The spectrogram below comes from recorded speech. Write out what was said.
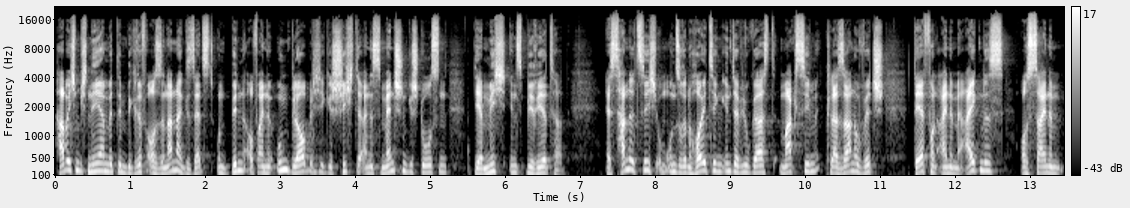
habe ich mich näher mit dem Begriff auseinandergesetzt und bin auf eine unglaubliche Geschichte eines Menschen gestoßen, der mich inspiriert hat. Es handelt sich um unseren heutigen Interviewgast Maxim Klasanovic, der von einem Ereignis aus seinem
